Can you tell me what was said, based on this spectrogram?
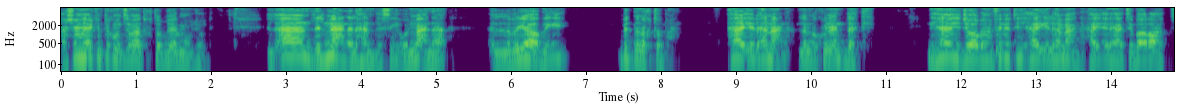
عشان هيك أنت كنت زمان تكتب غير موجودة. الآن للمعنى الهندسي والمعنى الرياضي بدنا نكتبها. هاي لها معنى. لما يكون عندك نهاية جوابها infinity هاي لها معنى. هاي لها اعتبارات.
